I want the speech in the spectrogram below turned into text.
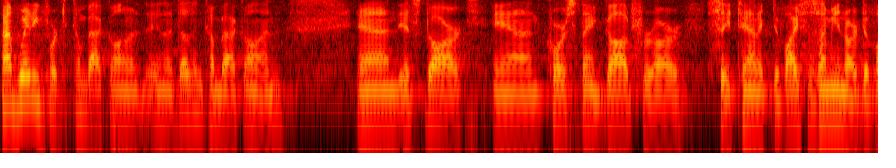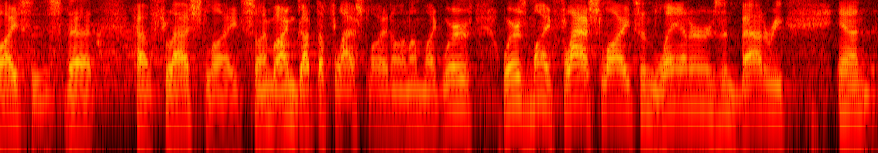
And I'm waiting for it to come back on, and it doesn't come back on. And it's dark, and of course, thank God for our satanic devices. I mean, our devices that have flashlights. So I'm, I've got the flashlight on. I'm like, where's, where's my flashlights and lanterns and battery? And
